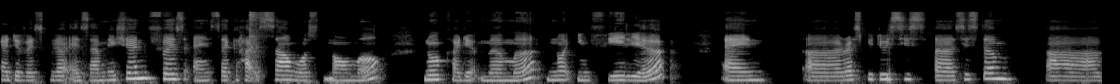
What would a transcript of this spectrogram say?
cardiovascular examination, first and second heart sound was normal, no cardiac murmur, no infailure, and uh, respiratory uh, system, uh,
